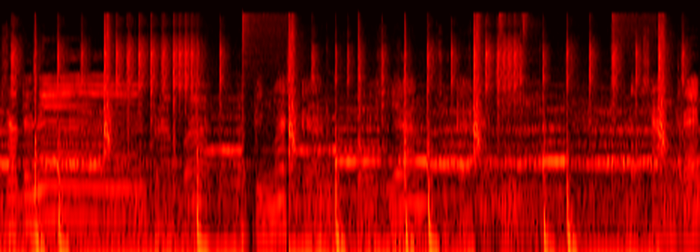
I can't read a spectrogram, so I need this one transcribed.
Saat ini Bapak Babinmas dan kepolisian sudah ada di pondok pesantren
